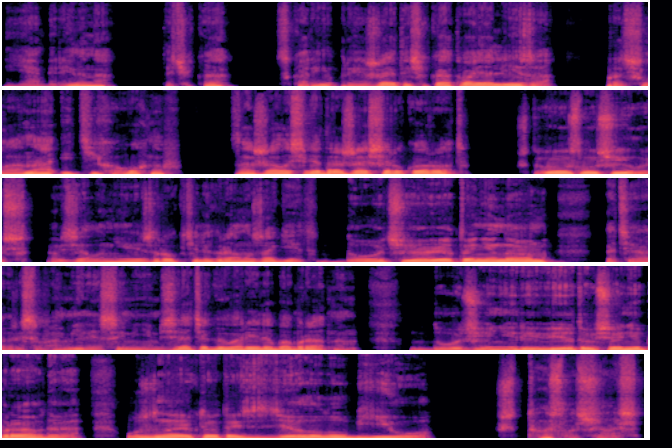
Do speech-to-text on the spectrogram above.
«Я беременна? ТЧК? Скорее приезжай, ТЧК, твоя Лиза!» Прочла она и, тихо охнув, зажала себе дрожащей рукой рот. «Что случилось?» — взял у нее из рук телеграмму Загид. «Доча, это не нам хотя адрес и фамилия с именем зятя говорили об обратном. «Дочь, не реви, это все неправда. Узнаю, кто это сделал, убью». «Что случилось?»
